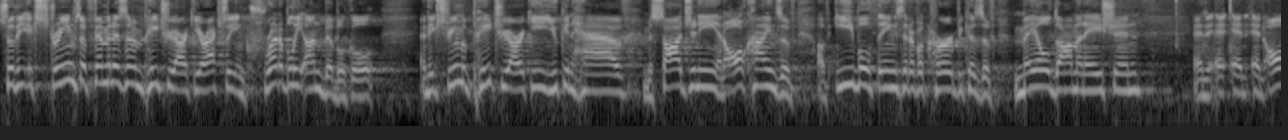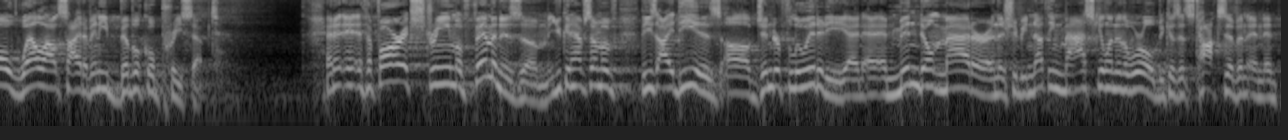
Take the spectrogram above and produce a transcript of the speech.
So the extremes of feminism and patriarchy are actually incredibly unbiblical. And the extreme of patriarchy, you can have misogyny and all kinds of, of evil things that have occurred because of male domination and, and, and all well outside of any biblical precept. And at the far extreme of feminism, you can have some of these ideas of gender fluidity and, and men don't matter and there should be nothing masculine in the world because it's toxic and, and,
